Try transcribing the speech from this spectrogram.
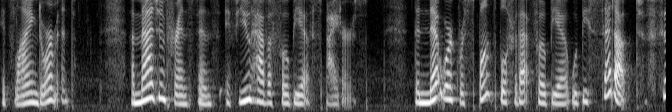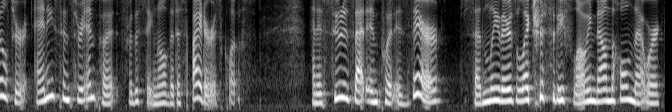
It's lying dormant. Imagine, for instance, if you have a phobia of spiders. The network responsible for that phobia would be set up to filter any sensory input for the signal that a spider is close. And as soon as that input is there, Suddenly there's electricity flowing down the whole network,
